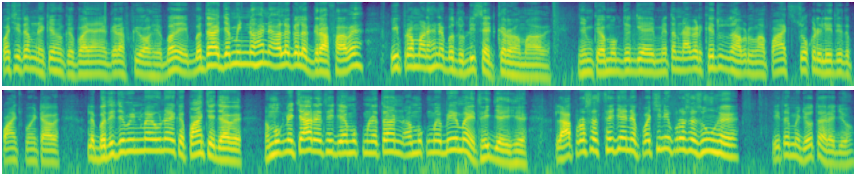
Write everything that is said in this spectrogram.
પછી તમને કહ્યું કે ભાઈ અહીંયા ગ્રાફ કયો આવે બધા જમીનનો છે ને અલગ અલગ ગ્રાફ આવે. એ પ્રમાણે છે ને બધું ડિસાઇડ કરવામાં આવે. જેમ કે અમુક જગ્યાએ મેં તમને આગળ કીધું હતું આપણે પાંચ ચોકડી લીધી તો પાંચ પોઈન્ટ આવે. એટલે બધી જમીનમાં એવું નહીં કે પાંચ જ આવે. અમુકને ચારે થઈ જાય, અમુકને ત્રણ, અમુકને બેમાંય થઈ જાય છે. એટલે આ પ્રોસેસ થઈ જાય ને પછીની પ્રોસેસ શું છે? એ તમે જોતા રહેજો.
